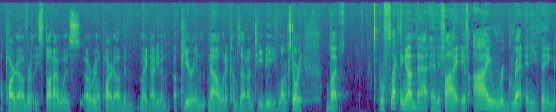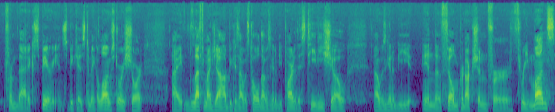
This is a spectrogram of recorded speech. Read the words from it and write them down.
a part of, or at least thought I was a real part of, and might not even appear in now when it comes out on TV. Long story, but reflecting on that, and if I if I regret anything from that experience, because to make a long story short, I left my job because I was told I was going to be part of this TV show. I was going to be in the film production for three months.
